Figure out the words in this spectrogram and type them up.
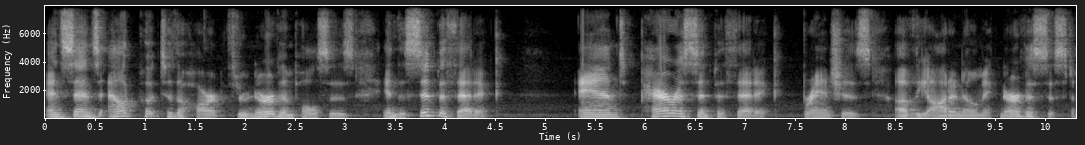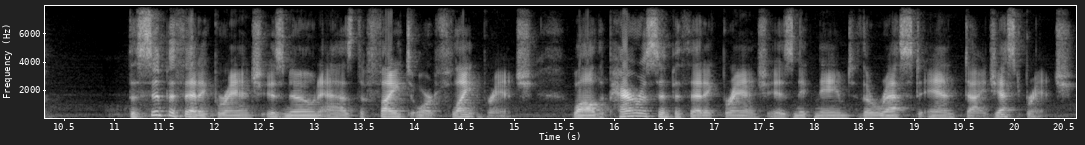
and sends output to the heart through nerve impulses in the sympathetic and parasympathetic branches of the autonomic nervous system. The sympathetic branch is known as the fight or flight branch, while the parasympathetic branch is nicknamed the rest and digest branch.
